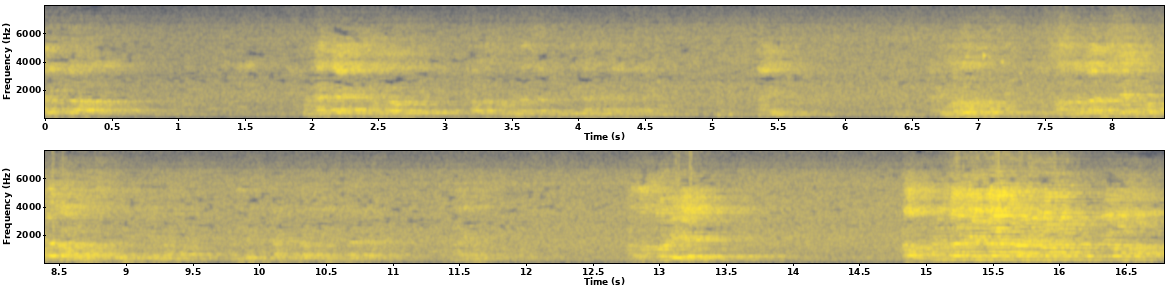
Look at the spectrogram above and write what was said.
संबंधित कोणाच्या धर्मामध्ये धोरणाचा भीती लागलेला नाही. आणि म्हणून तो साधूचा विषय फक्त लहान केला. आणि नाही. आता तो एक तात्पुरता नेता जाणीवा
